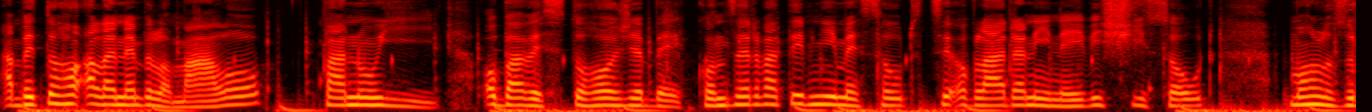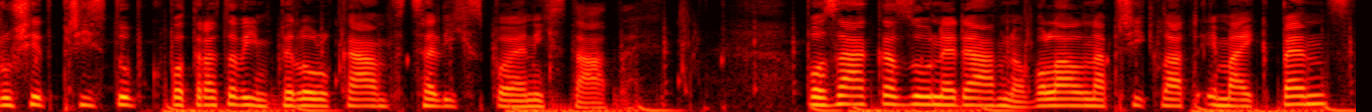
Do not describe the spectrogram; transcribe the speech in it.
Aby toho ale nebylo málo, panují obavy z toho, že by konzervativními soudci ovládaný nejvyšší soud mohl zrušit přístup k potratovým pilulkám v celých Spojených státech. Po zákazu nedávno volal například i Mike Pence,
